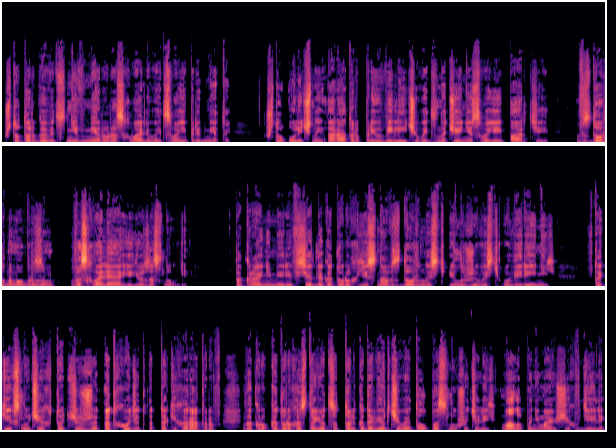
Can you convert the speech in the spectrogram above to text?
что торговец не в меру расхваливает свои предметы, что уличный оратор преувеличивает значение своей партии, вздорным образом восхваляя ее заслуги. По крайней мере, все, для которых ясна вздорность и лживость уверений – в таких случаях тотчас же отходят от таких ораторов, вокруг которых остается только доверчивая толпа слушателей, мало понимающих в деле,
